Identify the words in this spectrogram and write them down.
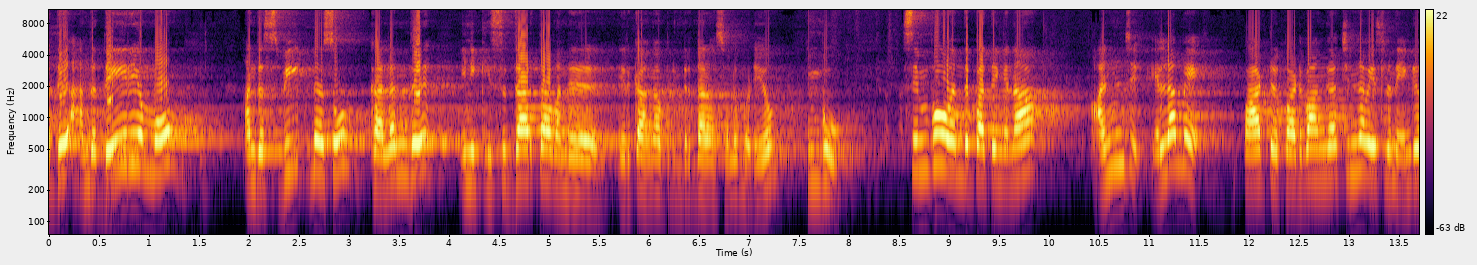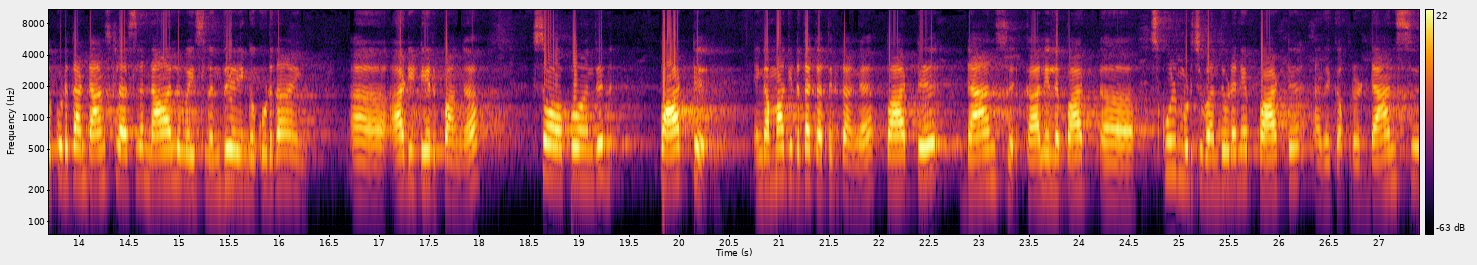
அது அந்த தைரியமும் அந்த ஸ்வீட்னஸும் கலந்து இன்னைக்கு சித்தார்த்தா வந்து இருக்காங்க அப்படின்றது தான் நான் சொல்ல முடியும். சிம்பு. சிம்பு வந்து பார்த்தீங்கன்னா அஞ்சு எல்லாமே பாட்டு பாடுவாங்க. சின்ன வயசுலேருந்து எங்கள் கூட தான் டான்ஸ் கிளாஸில் நாலு வயசுலேருந்து எங்கள் கூட தான் ஆடிட்டே இருப்பாங்க. ஸோ அப்போ வந்து பாட்டு எங்கள் அம்மா கிட்ட தான் கற்றுக்கிட்டாங்க பாட்டு டான்ஸு காலையில் பாட் ஸ்கூல் முடிச்சு வந்த உடனே பாட்டு அதுக்கப்புறம் டான்ஸு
